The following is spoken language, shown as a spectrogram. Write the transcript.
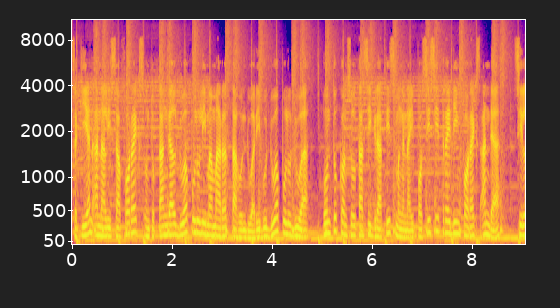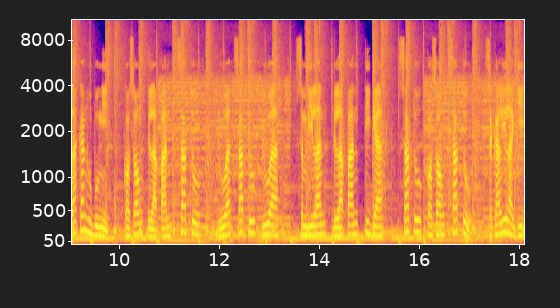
Sekian analisa forex untuk tanggal 25 Maret tahun 2022. Untuk konsultasi gratis mengenai posisi trading forex Anda, silakan hubungi 081212 983 101. Sekali lagi,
